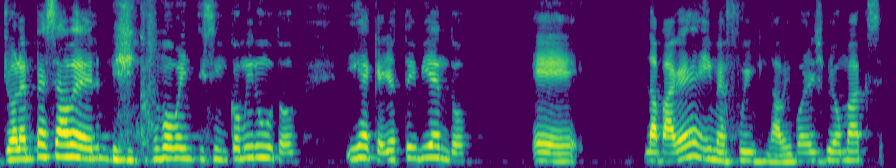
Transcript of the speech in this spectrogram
yo la empecé a ver, vi como 25 minutos, dije que yo estoy viendo, eh, la pagué y me fui, la vi por HBO Max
